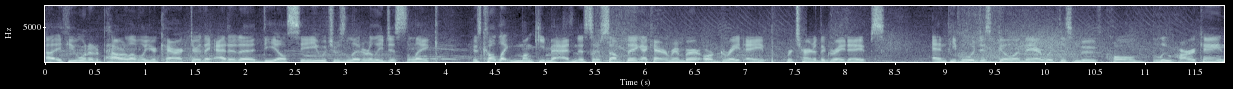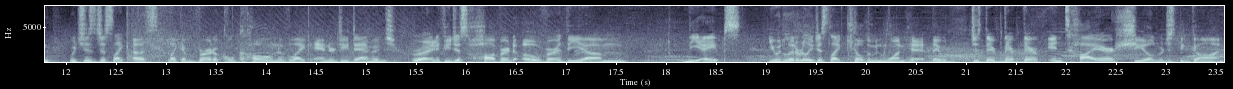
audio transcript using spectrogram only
Uh, if you wanted to power level your character, they added a DLC, which was literally just like, it was called like Monkey Madness or something, I can't remember, or Great Ape, Return of the Great Apes. And people would just go in there with this move called Blue Hurricane, which is just like a like a vertical cone of like energy damage. Right. And if you just hovered over the um, the apes, you would literally just like kill them in one hit. They would just their their, their entire shield would just be gone.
